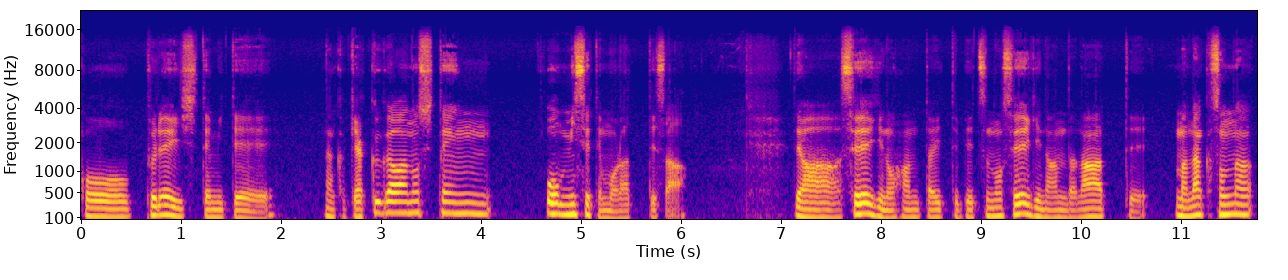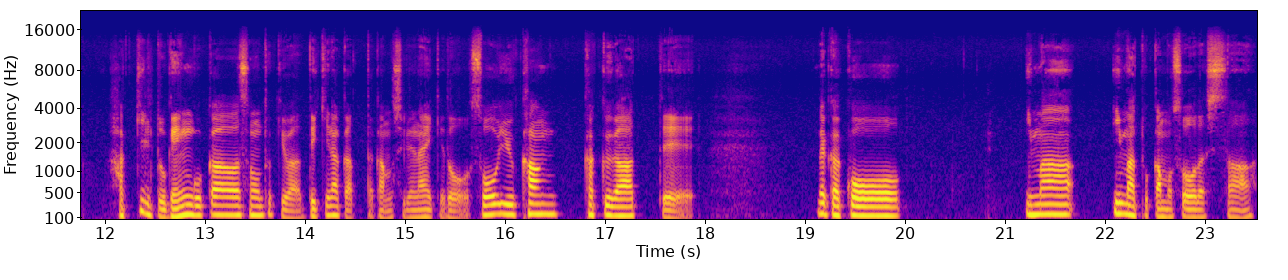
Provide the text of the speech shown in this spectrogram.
こうプレイしてみてなんか逆側の視点を見せてもらってさであ正義の反対って別の正義なんだなってまあなんかそんなはっきりと言語化はその時はできなかったかもしれないけどそういう感覚があってだかこう今今とかもそうだしさ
